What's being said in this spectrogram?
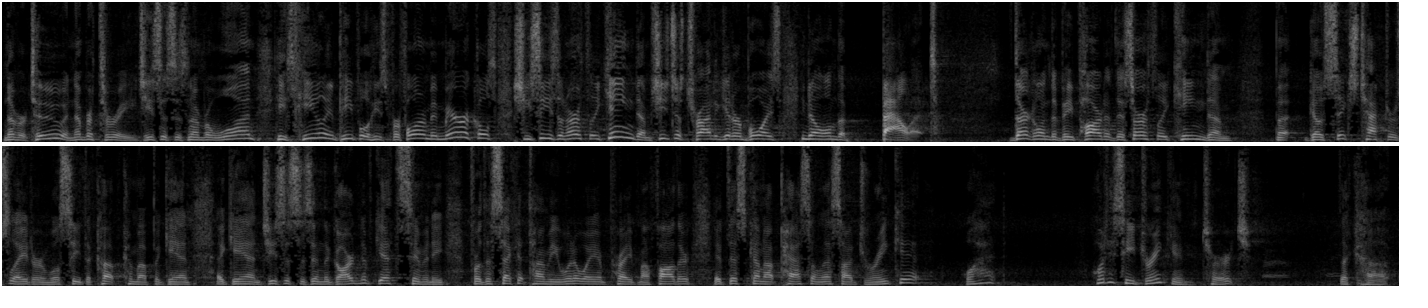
number two and number three. Jesus is number one. He's healing people, he's performing miracles. She sees an earthly kingdom. She's just trying to get her boys, you know, on the ballot. They're going to be part of this earthly kingdom. But go six chapters later, and we'll see the cup come up again. Again, Jesus is in the Garden of Gethsemane. For the second time, he went away and prayed, My Father, if this cannot pass unless I drink it, what? What is he drinking, church? The cup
